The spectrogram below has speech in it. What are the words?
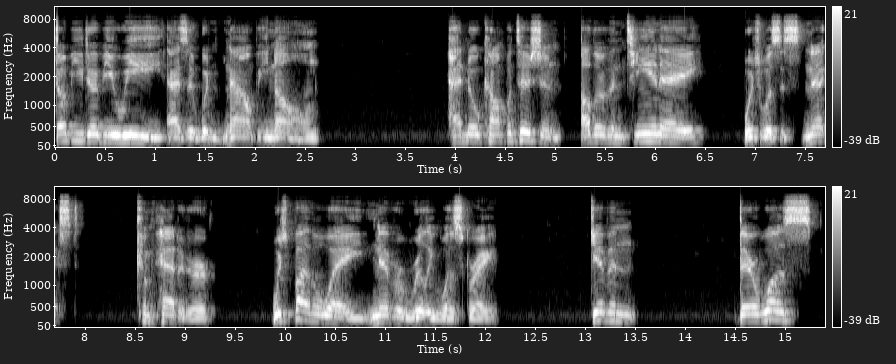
WWE, as it would now be known, had no competition other than TNA, which was its next competitor, which, by the way, never really was great. Given there was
